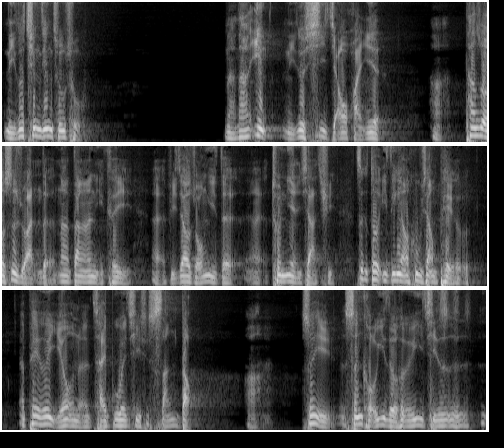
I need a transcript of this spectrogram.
你都清清楚楚。那它硬，你就细嚼缓咽啊。它如果是软的，那当然你可以呃比较容易的呃吞咽下去。这个都一定要互相配合，呃配合以后呢，才不会去伤到。啊，所以身口意的合一，其实是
